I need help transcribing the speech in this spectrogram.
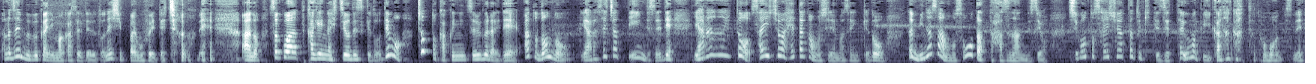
あの、全部部下に任せてるとね、失敗も増えてっちゃうので、あの、そこは加減が必要ですけど、でも、ちょっと確認するぐらいで、あとどんどんやらせちゃっていいんですね。で、やらないと、最初は下手かもしれませんけど、皆さんもそうだったはずなんですよ。仕事最初やった時って絶対うまくいかなかったと思うんですね。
